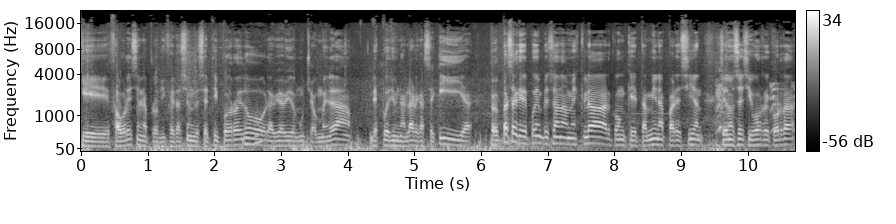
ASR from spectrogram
que favorecen la proliferación de ese tipo de roedor, había habido mucha humedad, después de una larga sequía. Lo que pasa es que después empezaron a mezclar con que también aparecían, yo no sé si vos recordás,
